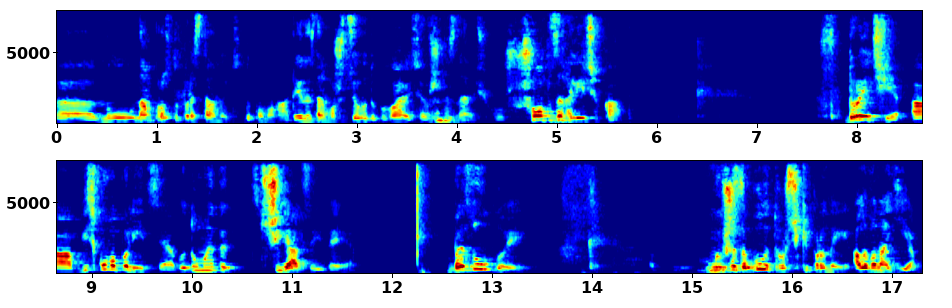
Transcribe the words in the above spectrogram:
е, ну, нам просто перестануть допомагати. Я не знаю, може цього добиваються, я вже не знаю чого. Що взагалі чекати? До речі, військова поліція, ви думаєте, чия це ідея? Безуглої. Ми вже забули трошечки про неї, але вона є.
